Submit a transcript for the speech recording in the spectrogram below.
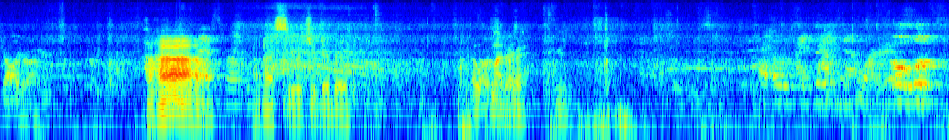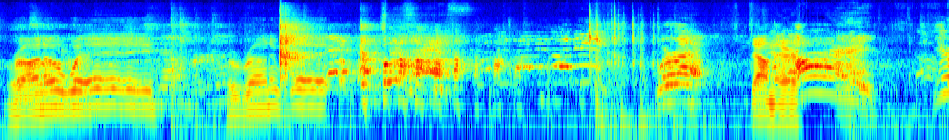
Jolly Roger. Haha. I see what you did there. Oh, my Sorry. bad. Oh look. Run away. Run away. Where at? Down there. Hi! You!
